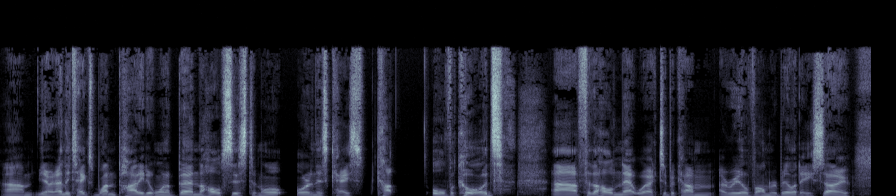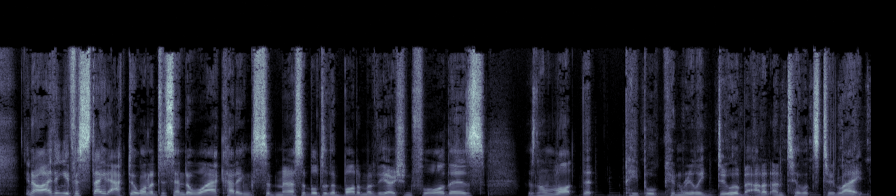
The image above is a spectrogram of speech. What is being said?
Um, you know, it only takes one party to want to burn the whole system, or, or in this case, cut all the cords uh, for the whole network to become a real vulnerability. So, you know, I think if a state actor wanted to send a wire cutting submersible to the bottom of the ocean floor, there's there's not a lot that people can really do about it until it's too late.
